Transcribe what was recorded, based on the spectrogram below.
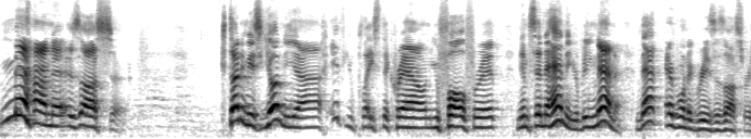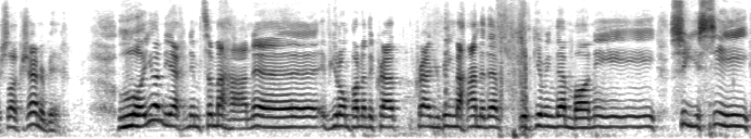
Mehana is usher. Ketani means yoniach. If you place the crown, you fall for it. Nimsa nehena, you're being nana. That everyone agrees is usher. If you don't on the crown, you're being mahana them with giving them money. So you see,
